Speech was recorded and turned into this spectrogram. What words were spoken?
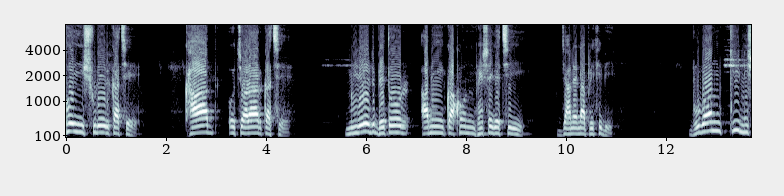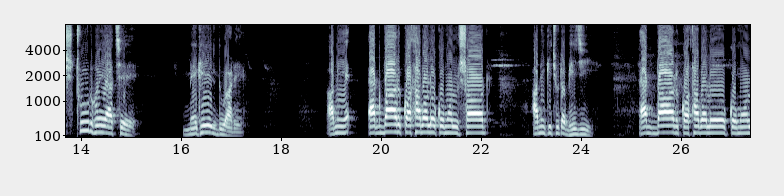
হই সুরের কাছে, খাদ ও চড়ার কাছে। মীরের ভেতর আমি কখন ভেসে গেছি জানে না পৃথিবী। ভুবন কি নিষ্ঠুর হয়ে আছে মেঘের দুয়ারে। আমি একবার কথা বলো কোমল স্বর, আমি কিছুটা ভিজি। একবার কথা বলো কোমল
